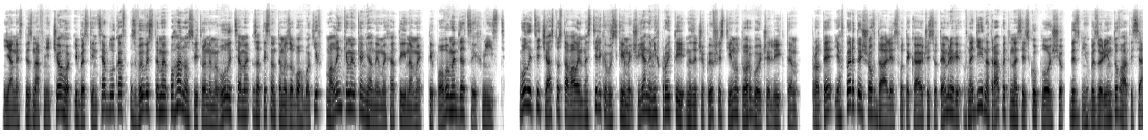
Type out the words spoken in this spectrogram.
Я не впізнав нічого і без кінця блукав з вивистими, погано освітленими вулицями, затиснутими з обох боків маленькими кам'яними хатинами, типовими для цих місць. Вулиці часто ставали настільки вузькими, що я не міг пройти, не зачепивши стіну торбою чи ліктем. Проте я вперто йшов далі, спотикаючись у темряві в надії натрапити на сільську площу, де зміг би зорієнтуватися,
